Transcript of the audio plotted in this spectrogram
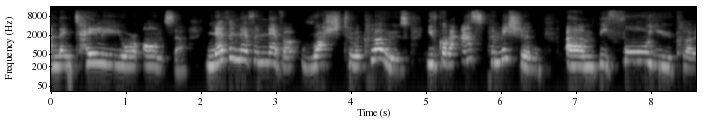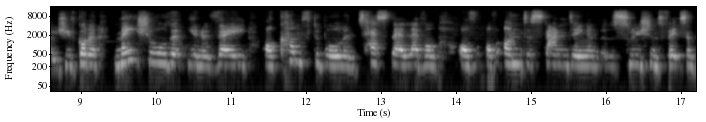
and then tailor your answer. Never never never rush to a close. You've got to ask permission um, before you close. You've got to make sure that you know they are comfortable and test their level of, of understanding and the solutions fits and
